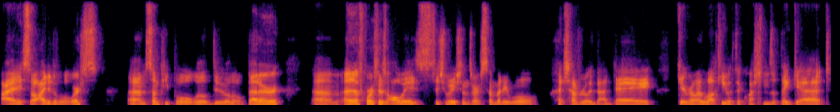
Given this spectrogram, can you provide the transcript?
I so I did a little worse. Um, some people will do a little better. Um, and of course, there's always situations where somebody will just have a really bad day, get really lucky with the questions that they get,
